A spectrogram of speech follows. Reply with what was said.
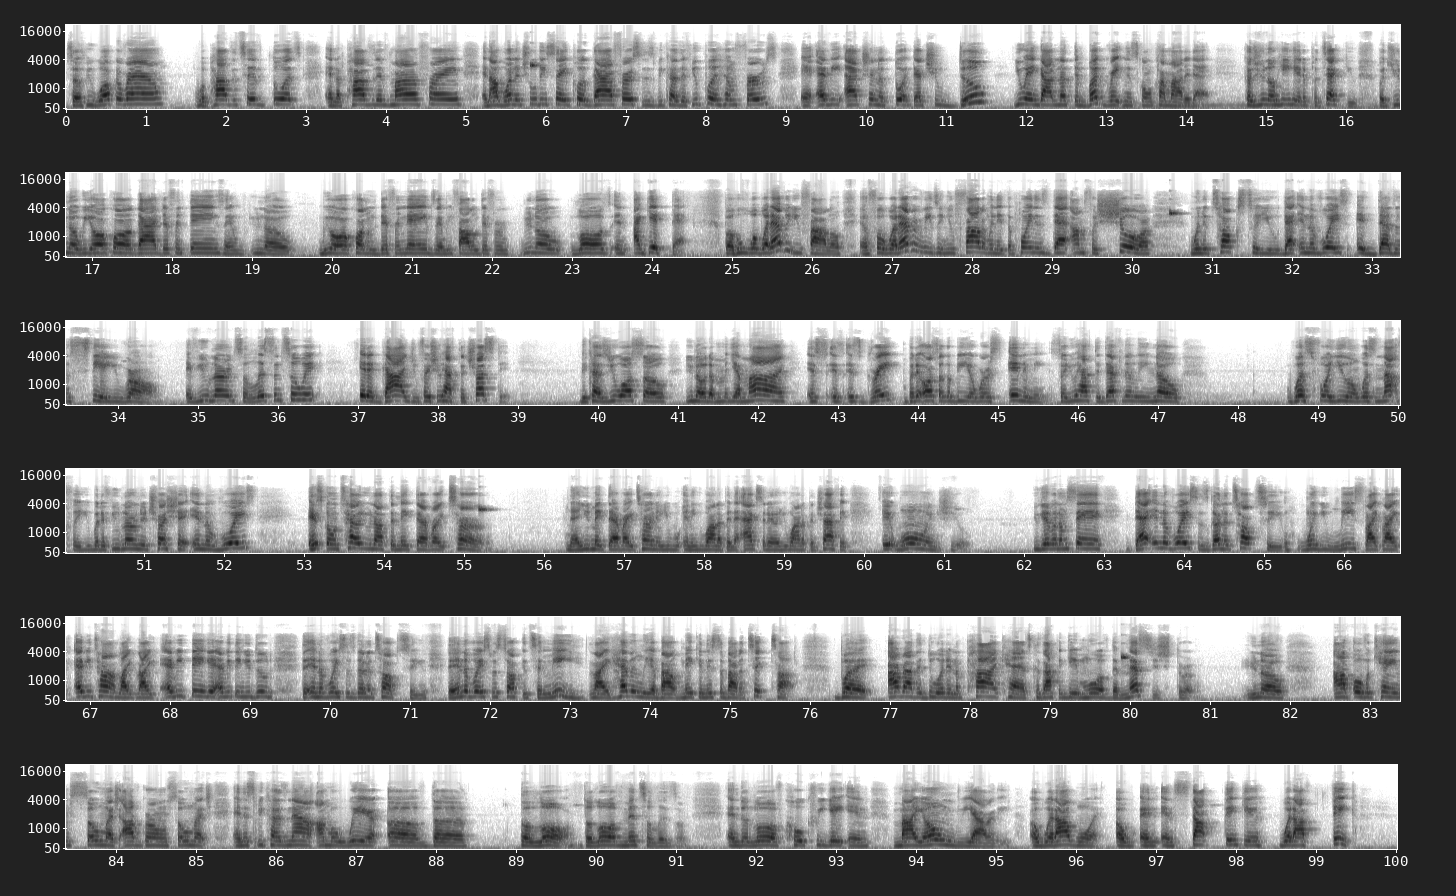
So if you walk around with positive thoughts and a positive mind frame, and I want to truly say put God first, is because if you put Him first in every action or thought that you do, you ain't got nothing but greatness gonna come out of that. Cause you know he here to protect you. But you know we all call God different things and you know we all call him different names and we follow different, you know, laws and I get that. But who whatever you follow and for whatever reason you following it, the point is that I'm for sure when it talks to you, that in the voice, it doesn't steer you wrong. If you learn to listen to it, it'll guide you. First, you have to trust it because you also you know the your mind is is is great but it also could be your worst enemy so you have to definitely know what's for you and what's not for you but if you learn to trust your inner voice it's going to tell you not to make that right turn now you make that right turn and you and you wind up in an accident or you wind up in traffic it warns you you get what I'm saying? That inner voice is gonna talk to you when you least like like every time like like everything and everything you do, the inner voice is gonna talk to you. The inner voice was talking to me like heavenly about making this about a TikTok, but I'd rather do it in a podcast because I could get more of the message through. You know, I've overcame so much. I've grown so much, and it's because now I'm aware of the the law, the law of mentalism and the law of co-creating my own reality of what I want of, and and stop thinking what I think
